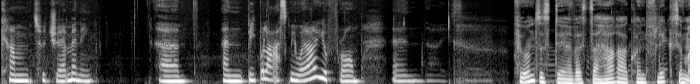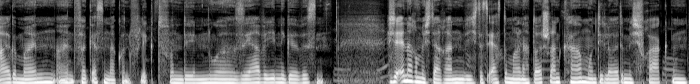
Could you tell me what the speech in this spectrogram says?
come to Germany, um, and people ask me, "Where are you from?" and Für uns ist der Westsahara-Konflikt im Allgemeinen ein vergessener Konflikt, von dem nur sehr wenige wissen. Ich erinnere mich daran, wie ich das erste Mal nach Deutschland kam und die Leute mich fragten,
